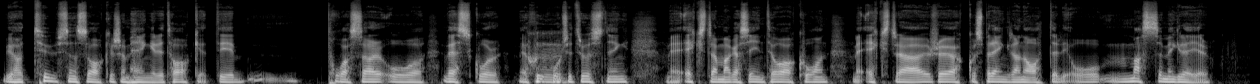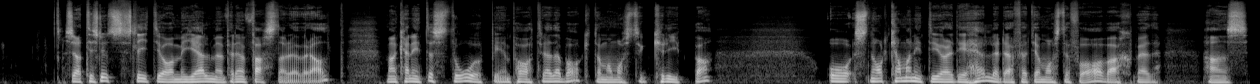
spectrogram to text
Vi har tusen saker som hänger i taket. Det är påsar och väskor med sjukvårdsutrustning, med extra magasin till AKn, med extra rök och spränggranater och massor med grejer. Så att till slut sliter jag av med hjälmen för den fastnar överallt. Man kan inte stå upp i en Patria där bak utan man måste krypa. Och snart kan man inte göra det heller därför att jag måste få av Ahmed hans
